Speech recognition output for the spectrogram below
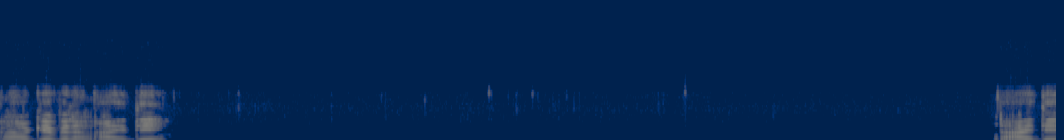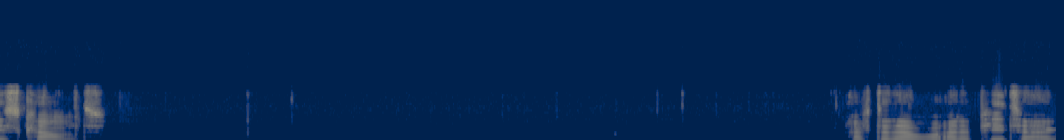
And I'll give it an ID the ID is count After that, we'll add a p tag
